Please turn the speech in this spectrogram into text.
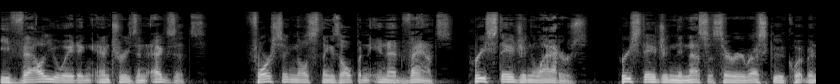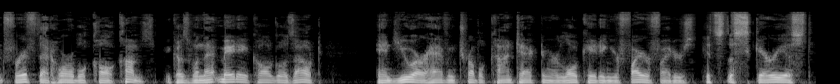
evaluating entries and exits, forcing those things open in advance, pre-staging ladders, pre-staging the necessary rescue equipment for if that horrible call comes. Because when that mayday call goes out and you are having trouble contacting or locating your firefighters, it's the scariest,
